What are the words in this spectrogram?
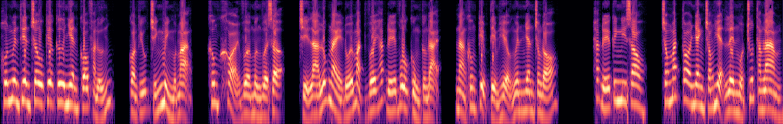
hôn nguyên thiên châu kia cư nhiên có phản ứng, còn cứu chính mình một mạng, không khỏi vừa mừng vừa sợ, chỉ là lúc này đối mặt với hắc đế vô cùng cường đại, nàng không kịp tìm hiểu nguyên nhân trong đó. Hắc đế kinh nghi sau, trong mắt to nhanh chóng hiện lên một chút tham lam,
